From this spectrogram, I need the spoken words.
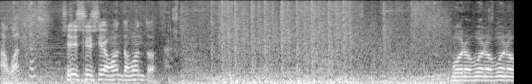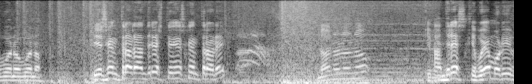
¿Aguantas? Sí, sí, sí, aguanto, aguanto. Bueno, bueno, bueno, bueno, bueno. Tienes que entrar, Andrés, tienes que entrar, ¿eh? No, no, no, no. Que me- Andrés, que voy a morir.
